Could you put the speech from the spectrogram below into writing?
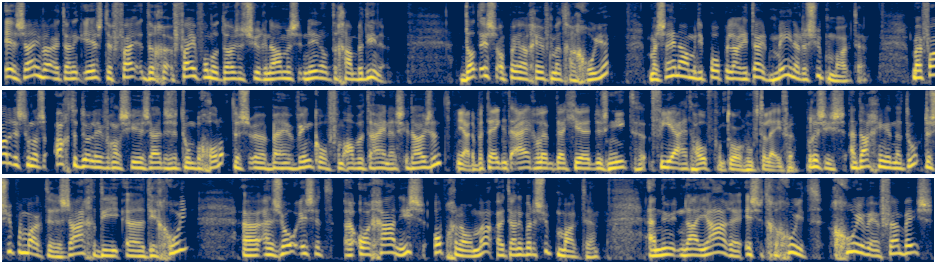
zijn we uiteindelijk eerst de, de 500.000 Surinamers in Nederland te gaan bedienen. Dat is op een gegeven moment gaan groeien. Maar zij namen die populariteit mee naar de supermarkten. Mijn vader is toen als achterdeurleverancier, zeiden ze toen begonnen. Dus uh, bij een winkel van Albert Heijn en C1000. Ja, dat betekent eigenlijk dat je dus niet via het hoofdkantoor hoeft te leveren. Precies, en daar ging het naartoe. De supermarkten zagen die, uh, die groei. Uh, en zo is het organisch opgenomen uiteindelijk bij de supermarkten. En nu, na jaren, is het gegroeid. Groeien we in fanbase,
